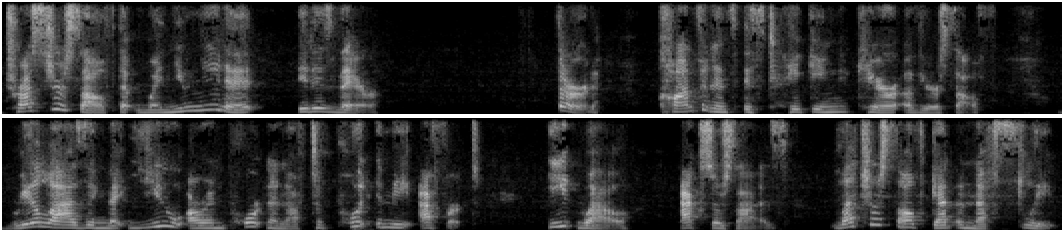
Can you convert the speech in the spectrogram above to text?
Trust yourself that when you need it, it is there. Third, confidence is taking care of yourself, realizing that you are important enough to put in the effort, eat well, exercise, let yourself get enough sleep,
